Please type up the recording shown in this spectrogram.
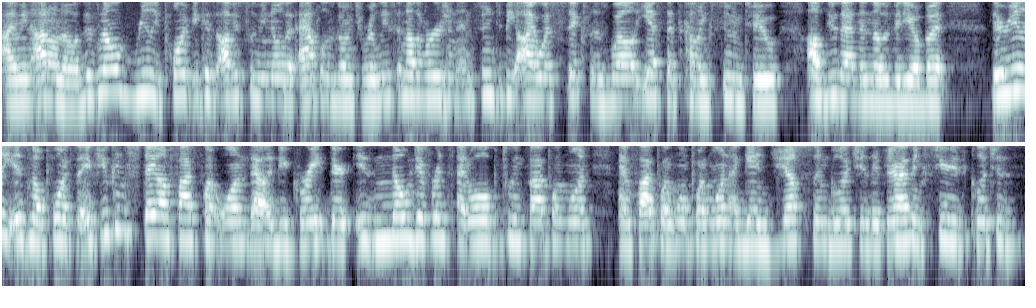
I mean, I don't know. There's no really point because obviously we know that Apple is going to release another version and soon to be iOS 6 as well. Yes, that's coming soon too. I'll do that in another video, but there really is no point. So if you can stay on 5.1, that would be great. There is no difference at all between 5.1 and 5.1.1. Again, just some glitches. If you're having serious glitches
